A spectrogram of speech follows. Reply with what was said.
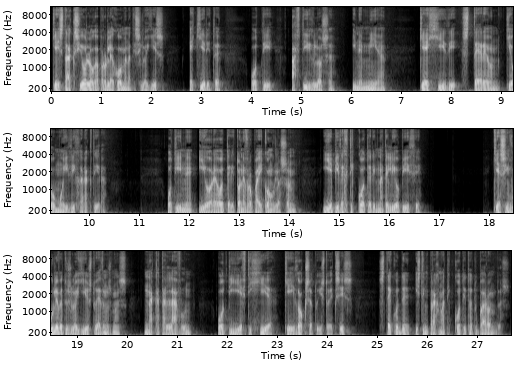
και εις τα αξιόλογα προλεγόμενα της συλλογής εκήρυτε ότι αυτή η γλώσσα είναι μία και έχει ήδη στέρεον και ομοειδή χαρακτήρα. Ότι είναι η ωραιότερη των ευρωπαϊκών γλωσσών, η επιδεχτικότερη να τελειοποιηθεί. Και συμβούλευε τους λογίους του έθνους μας να καταλάβουν ότι η ευτυχία και η δόξα του εις το εξής στέκονται εις την πραγματικότητα του παρόντος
